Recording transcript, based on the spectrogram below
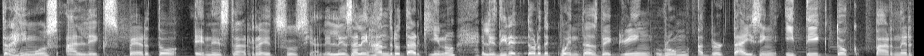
trajimos al experto en esta red social. Él es Alejandro Tarquino, él es director de cuentas de Green Room Advertising y TikTok Partner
